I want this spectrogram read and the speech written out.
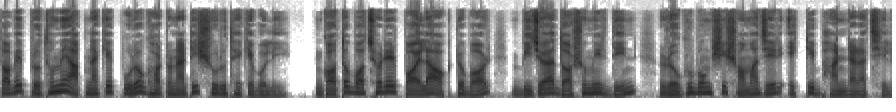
তবে প্রথমে আপনাকে পুরো ঘটনাটি শুরু থেকে বলি। গত বছরের পয়লা অক্টোবর, বিজয়া দশমীর দিন, রঘুবংশী সমাজের একটি ভাণ্ডারা ছিল।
